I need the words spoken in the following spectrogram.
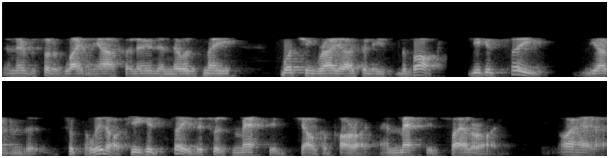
and it was sort of late in the afternoon, and there was me watching Ray open his the box. You could see you opened the, took the lid off, you could see this was massive chalcopyrite and massive sphalerite. I had a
